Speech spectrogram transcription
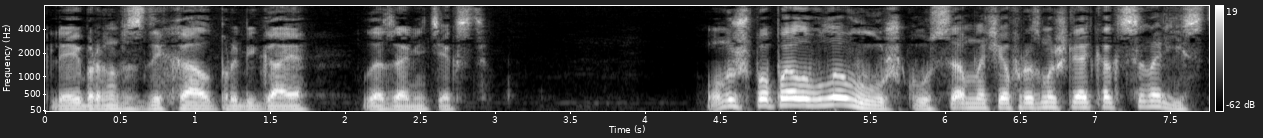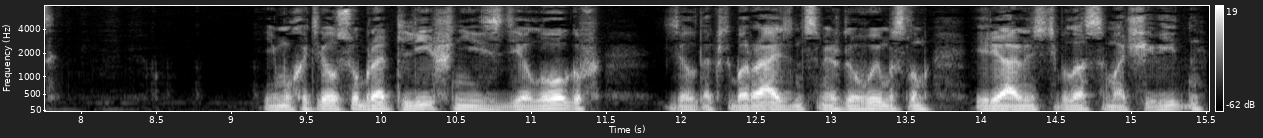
Клейборн вздыхал, пробегая глазами текст. Он уж попал в ловушку, сам начав размышлять как сценарист. Ему хотелось убрать лишние из диалогов, сделать так, чтобы разница между вымыслом и реальностью была самоочевидной.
